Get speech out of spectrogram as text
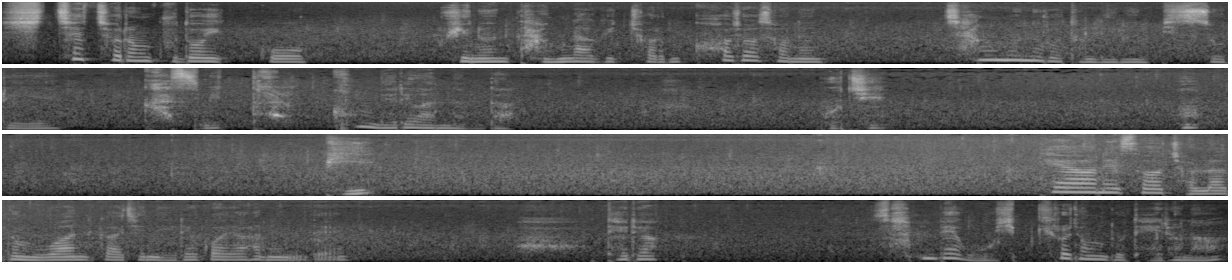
시체처럼 굳어 있고 귀는 당나귀처럼 커져서는 창문으로 들리는 빗소리에 가슴이 덜컥 내려앉는다. 뭐지? 어? 비? 태안에서 전라도 무안까지 내려가야 하는데 대략 350km 정도 되려나?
